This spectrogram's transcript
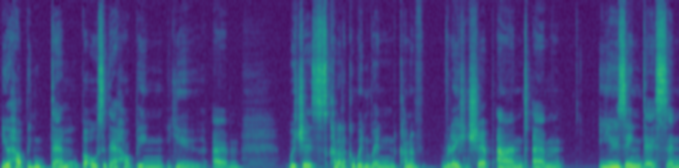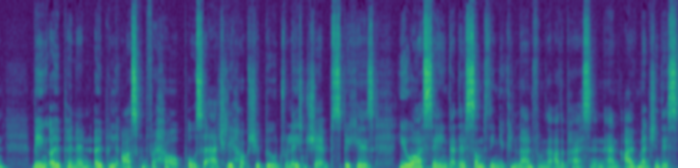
you're helping them but also they're helping you um, which is kind of like a win-win kind of relationship and um, using this and being open and openly asking for help also actually helps you build relationships because you are saying that there's something you can learn from the other person. And I've mentioned this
